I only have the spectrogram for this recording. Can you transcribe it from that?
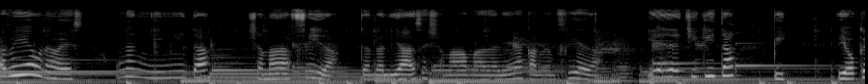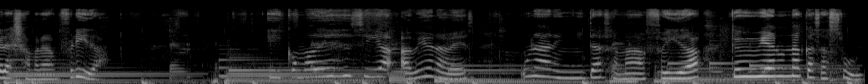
Había una vez una niñita llamada Frida, que en realidad se llamaba Magdalena Carmen Frida, y desde chiquita pidió que la llamaran Frida. Y como les decía, había una vez una niñita llamada Frida que vivía en una casa azul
